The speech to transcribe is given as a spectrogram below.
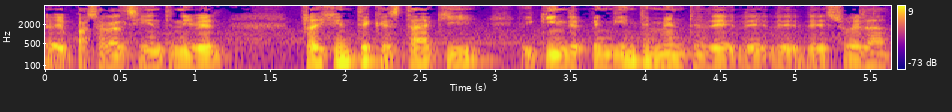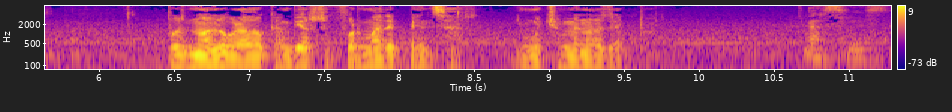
eh, pasar al siguiente nivel, pues hay gente que está aquí y que independientemente de, de, su edad, pues no ha logrado cambiar su forma de pensar y mucho menos de actuar. Así es.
